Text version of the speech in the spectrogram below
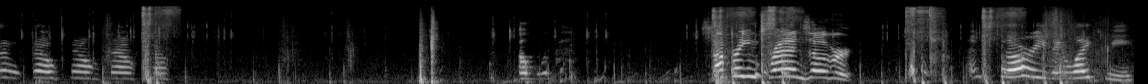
no, no, no, no, no. Oh, what- Stop bringing friends over. I'm sorry. They like me.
